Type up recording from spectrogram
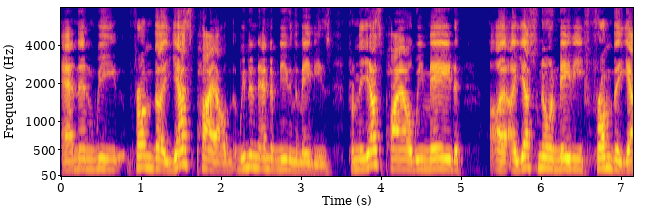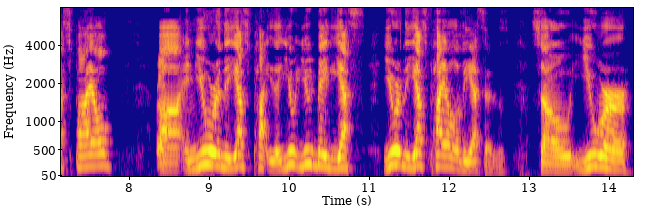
And then we, from the yes pile, we didn't end up needing the maybes. From the yes pile, we made a, a yes, no, and maybe from the yes pile. Right. Uh, and you were in the yes pile. You you made yes. You were in the yes pile of the yeses. So you were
